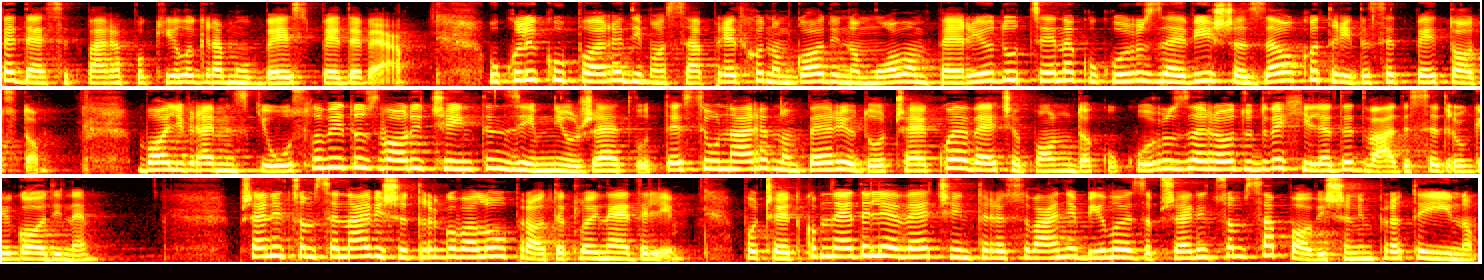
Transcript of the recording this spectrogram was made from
50 para po kilogramu bez PDV-a. Ukoliko uporedimo sa prethodnom godinom u ovom periodu, cena kukuruza je viša za oko 35%. Bolji vremenski uslovi dozvolit će intenzivniju žetvu, te se u narednom periodu očekuje veća ponuda kukuruza od 2022. godine. Pšenicom se najviše trgovalo u protekloj nedelji. Početkom nedelje veće interesovanje bilo je za pšenicom sa povišenim proteinom.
